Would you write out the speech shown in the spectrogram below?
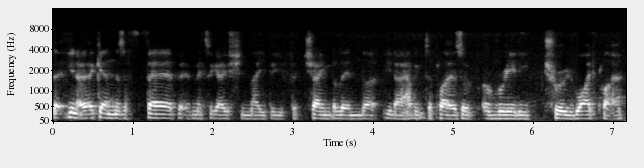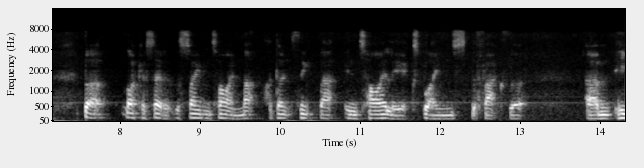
that you know, again, there's a fair bit of mitigation maybe for Chamberlain that you know having to play as a, a really true wide player. But like I said, at the same time, that I don't think that entirely explains the fact that um, he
